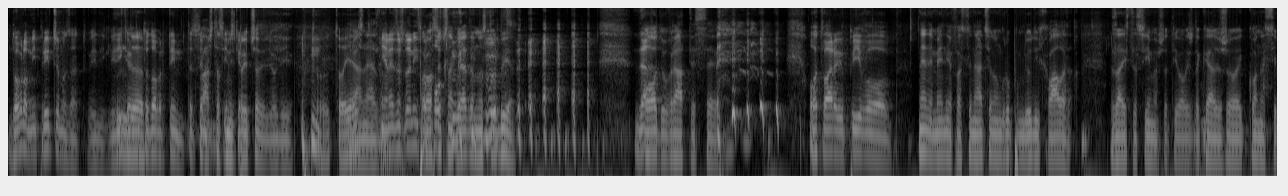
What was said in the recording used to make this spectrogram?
Dobro, mi pričamo zato, vidi. Vidi kako Da. je to dobar tim. Ta, Svašta smo timski- ispričali, ljudi. To, to je. Ja ne znam. Ja ne znam što nismo Prosečna poknuli. gledanost ubija. Da, Odu, vrate se. otvaraju pivo. Ne, ne, meni je fascinacija onom grupom ljudi, hvala zaista svima što ti voliš da kažeš, ovaj, ko nas je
